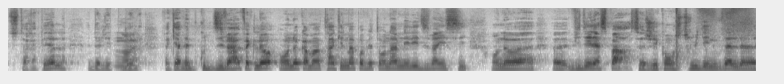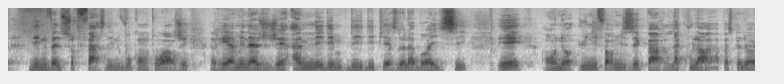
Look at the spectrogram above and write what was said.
si tu te rappelles, de l'é- de- Ouais. fait qu'il y avait beaucoup de divans. Fait que là, on a comment tranquillement, pas vite, on a amené les divans ici. On a euh, euh, vidé l'espace. J'ai construit des nouvelles, euh, des nouvelles surfaces, des nouveaux comptoirs. J'ai réaménagé, j'ai amené des, des- des pièces de là-bas à ici. Et on a uniformisé par la couleur, parce que là,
